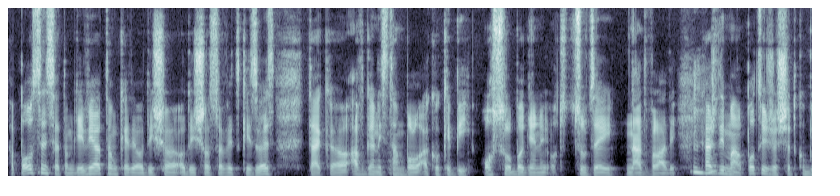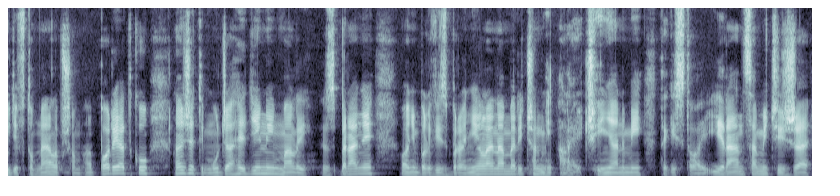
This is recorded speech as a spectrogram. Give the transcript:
a po 89., keď odišiel, odišiel sovietský zväz, tak Afganistan bol ako keby oslobodený od cudzej nadvlády. Mm-hmm. Každý mal pocit, že všetko bude v tom najlepšom poriadku, lenže tí mujahedíny mali zbrane, oni boli vyzbrojení len Američanmi, ale aj Číňanmi, takisto aj Iráncami, čiže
